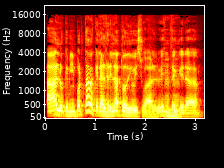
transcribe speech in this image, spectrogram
a lo que me importaba, que era el relato audiovisual, ¿viste? Que era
